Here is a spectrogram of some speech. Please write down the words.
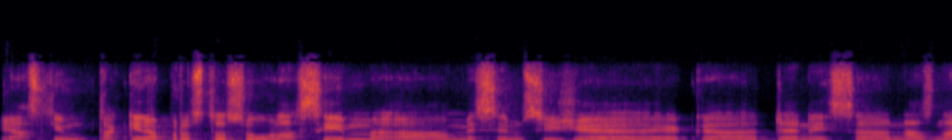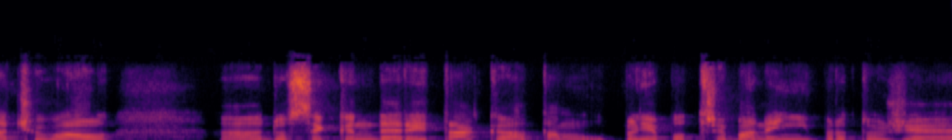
Já s tím taky naprosto souhlasím. Myslím si, že jak Denis naznačoval, do secondary, tak tam úplně potřeba není, protože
